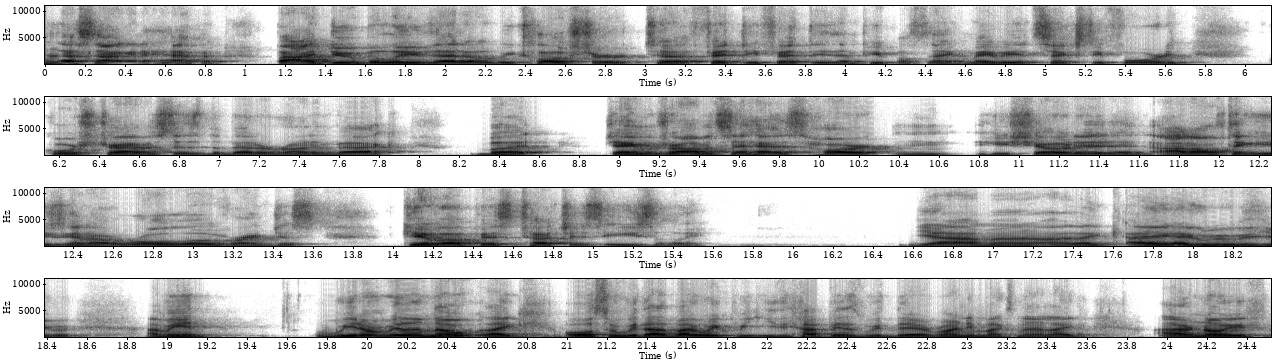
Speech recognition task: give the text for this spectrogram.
That's not going to happen. But I do believe that it'll be closer to 50 50 than people think. Maybe it's 60 40. Of course, Travis is the better running back. But James Robinson has heart and he showed it. And I don't think he's going to roll over and just give up his touches easily. Yeah, man. I, like, I agree with you. I mean, we don't really know. Like, also with that bye week, it happens with the running backs, man. Like, I don't know if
